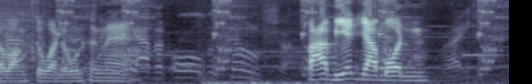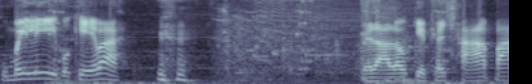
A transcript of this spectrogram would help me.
ระวังตัวนู้นข้างหน้าป้าเบียดยาบน กูไม่รีบ โอเคป่ะ เวลาเราเก็บช้าๆป้า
